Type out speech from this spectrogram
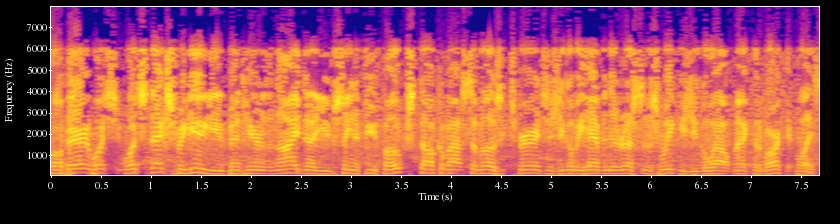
Well, Barry, what's what's next for you? You've been here tonight. Uh, you've seen a few folks. Talk about some of those experiences you're going to be having the rest of this week as you go out back to the marketplace.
